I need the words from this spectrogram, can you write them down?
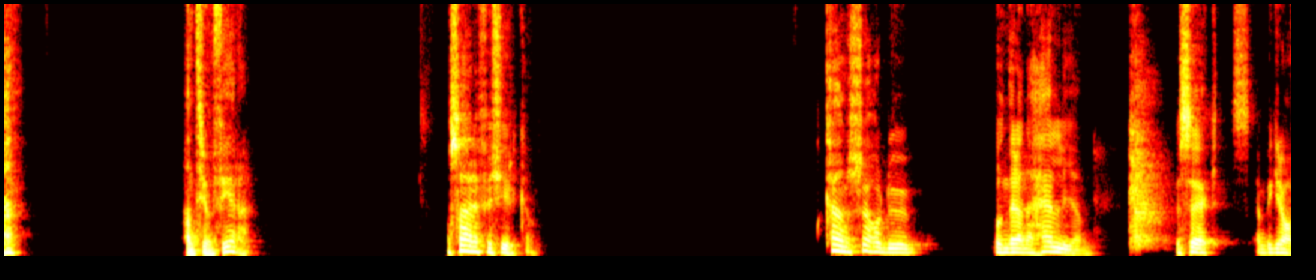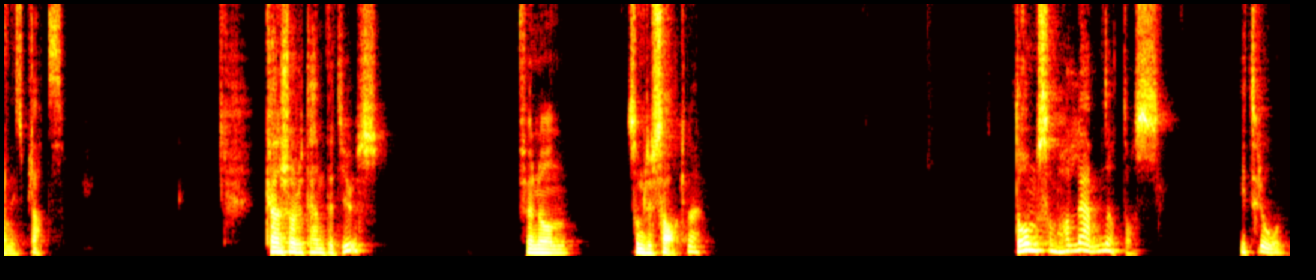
Men han triumferar. Och så är det för kyrkan. Kanske har du under den här helgen besökt en begravningsplats. Kanske har du tänt ett ljus för någon som du saknar. De som har lämnat oss i tron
